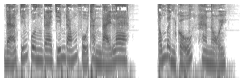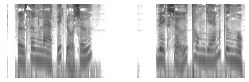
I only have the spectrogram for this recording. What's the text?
đã tiến quân ra chiếm đóng phủ thành Đại La, Tống Bình Cũ, Hà Nội. Tự xưng là tiết độ sứ. Việt sử thông giám cương mục,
